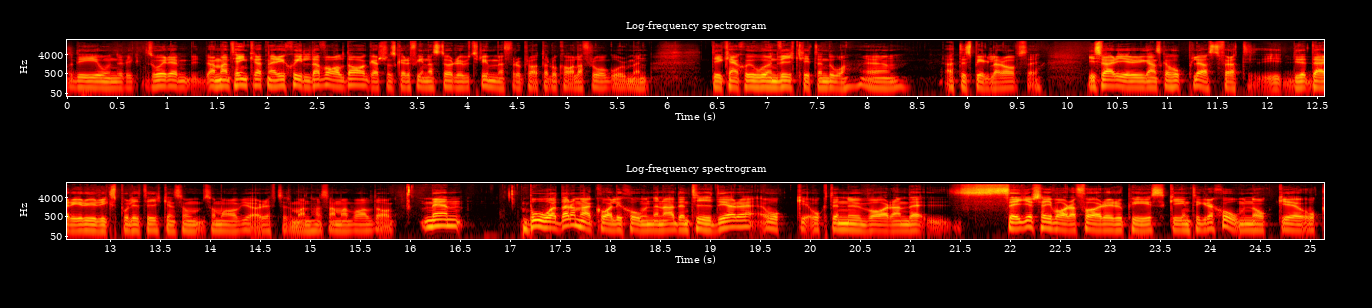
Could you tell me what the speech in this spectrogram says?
och det är underviktigt. Så är det, man tänker att när det är skilda valdagar så ska det finnas större utrymme för att prata lokala frågor, men det är kanske oundvikligt ändå eh, att det speglar av sig. I Sverige är det ganska hopplöst för att där är det ju rikspolitiken som, som avgör eftersom man har samma valdag. Men Båda de här koalitionerna, den tidigare och, och den nuvarande, säger sig vara för europeisk integration och, och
